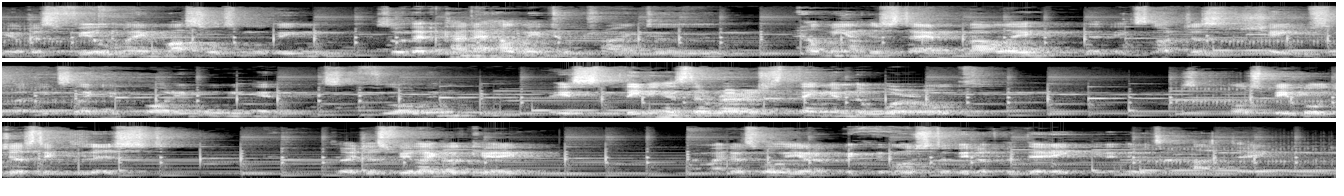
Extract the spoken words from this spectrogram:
you know just feel my muscles moving. So that kind of helped me to trying to help me understand ballet. That it's not just shapes, but it's like your body moving and it's flowing. It's leaving is the rarest thing in the world. Most people just exist. So I just feel like okay, I might as well you know make the most of it of the day, even though it's a hard day.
